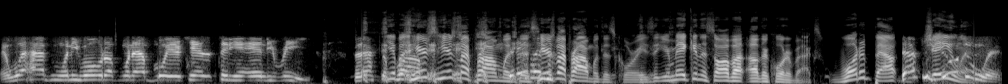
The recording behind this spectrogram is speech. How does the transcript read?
And what happened when he rolled up on that boy in Kansas City and Andy Reid? So that's the Yeah, but here's here's my problem with this. Here's my problem with this, Corey, is that you're making this all about other quarterbacks. What about That's what Jalen?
